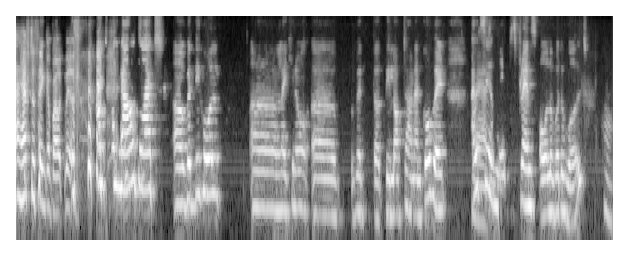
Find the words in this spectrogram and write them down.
I have to think about this. and, and, now that uh, with the whole, uh, like, you know, uh, with the, the, lockdown and COVID, I would yeah. say I've made friends all over the world. Oh.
